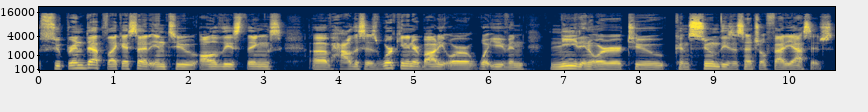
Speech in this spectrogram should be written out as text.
super in depth, like I said, into all of these things of how this is working in your body or what you even need in order to consume these essential fatty acids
